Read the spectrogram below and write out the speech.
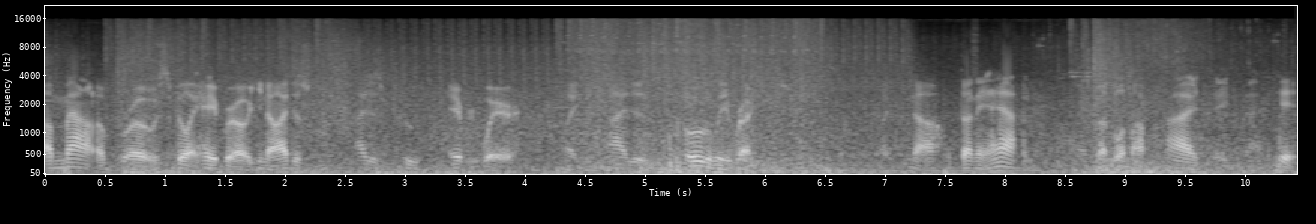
amount of bros to be like, hey bro, you know, I just, I just pooped everywhere. Like, I just totally wrecked Like, no, that ain't happening. I'm to let my pride take that hit.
